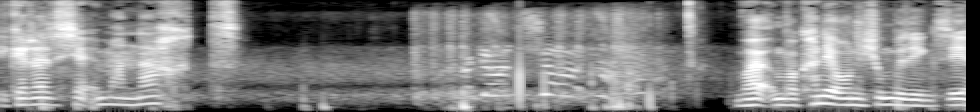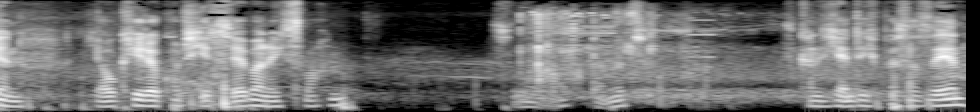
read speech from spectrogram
Digga, das ist ja immer nachts. Weil man kann ja auch nicht unbedingt sehen. Ja, okay, da konnte ich jetzt selber nichts machen. So, damit. Jetzt kann ich endlich besser sehen.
